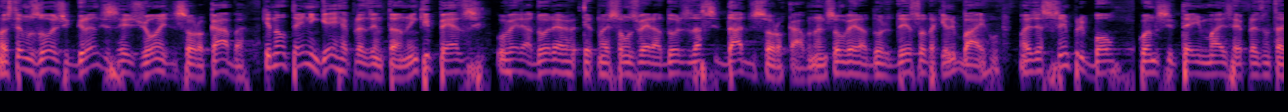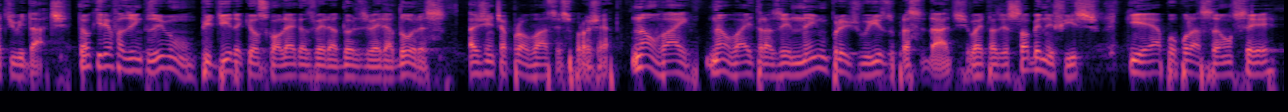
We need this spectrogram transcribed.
Nós temos hoje grandes regiões de Sorocaba que não tem ninguém representando, em que pese o vereador, é, nós somos vereadores da cidade de Sorocaba, não somos vereadores desse ou daquele bairro, mas é sempre bom quando se tem mais representatividade. Então eu queria fazer inclusive um pedido aqui aos colegas vereadores e vereadoras, a gente aprovasse esse projeto. Não vai, não vai trazer nenhum prejuízo para a cidade, vai trazer só benefício, que é a população ser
